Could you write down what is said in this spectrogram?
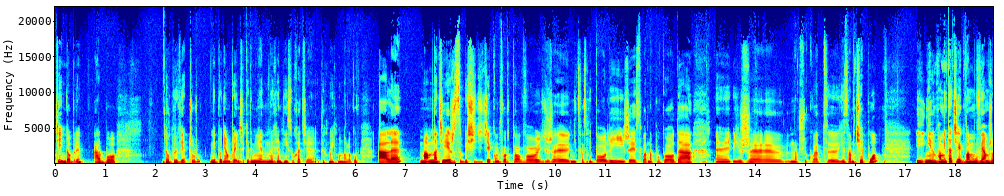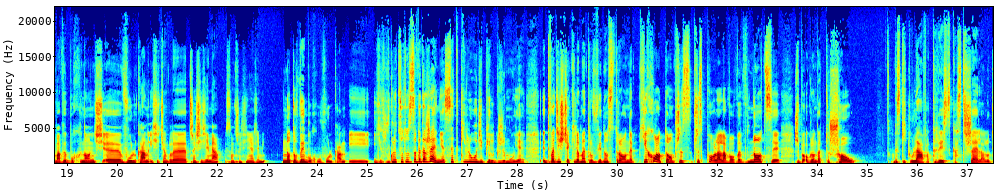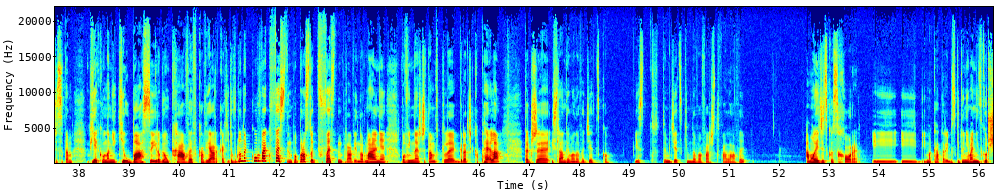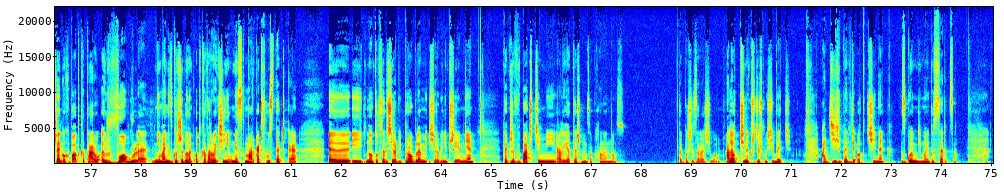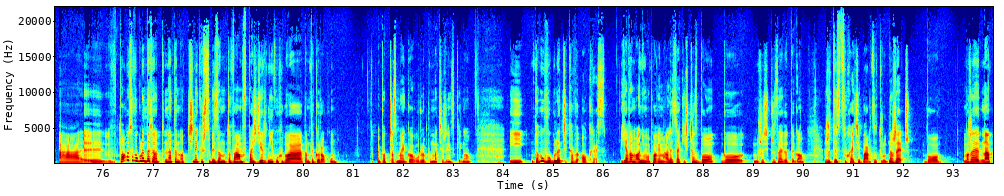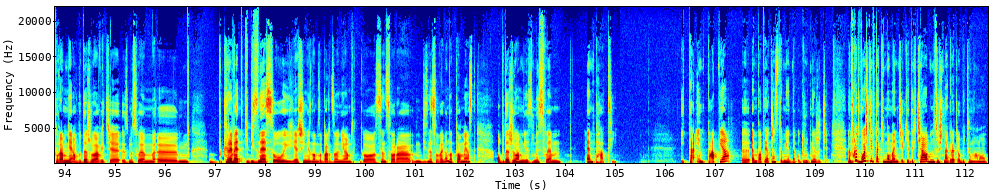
dzień dobry albo dobry wieczór. Nie, bo nie mam pojęcia, kiedy mnie najchętniej słuchacie tych moich monologów, ale mam nadzieję, że sobie siedzicie komfortowo i że nic was nie boli i że jest ładna pogoda yy, i że na przykład yy, jest wam ciepło. I nie wiem, pamiętacie jak wam mówiłam, że ma wybuchnąć yy, wulkan i się ciągle trzęsie ziemia? Są trzęsienia ziemi? No to wybuchł wulkan i, i w ogóle co to za wydarzenie? Setki ludzi pielgrzymuje, 20 kilometrów w jedną stronę, piechotą przez, przez pola lawowe w nocy, żeby oglądać to show. Bez kitu lawa, tryska, strzela, ludzie sobie tam pieką na nie kiełbasy i robią kawę w kawiarkach i to wygląda kurwa jak festyn, po prostu jak festyn prawie. Normalnie powinna jeszcze tam w tle grać kapela, także Islandia ma nowe dziecko. Jest tym dzieckiem nowa warstwa lawy a moje dziecko jest chore i, i, i ma katar. I bez kitu nie ma nic gorszego chyba od kataru, a już w ogóle nie ma nic gorszego od kataru, jak się nie umie smarkać w chusteczkę. Yy, I no to wtedy się robi problem i się robi nieprzyjemnie. Także wybaczcie mi, ale ja też mam zapchany nos. To bo się zaraziłam. Ale odcinek przecież musi być. A dziś będzie odcinek z głębi mojego serca. A yy, pomysł w ogóle na ten, na ten odcinek już sobie zanotowałam w październiku chyba tamtego roku podczas mojego urlopu macierzyńskiego. I to był w ogóle ciekawy okres. Ja wam o nim opowiem, ale za jakiś czas, bo, bo muszę się przyznać do tego, że to jest, słuchajcie, bardzo trudna rzecz, bo może natura mnie obdarzyła, wiecie, zmysłem yy, krewetki biznesu i ja się nie znam za bardzo, nie mam takiego sensora biznesowego, natomiast obdarzyła mnie zmysłem empatii. I ta empatia Y, empatia często mi jednak utrudnia życie. Na przykład właśnie w takim momencie, kiedy chciałabym coś nagrać o byciu mamą,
